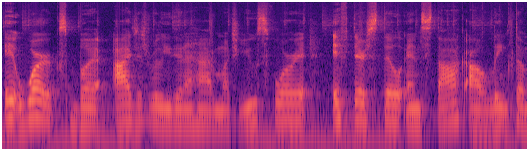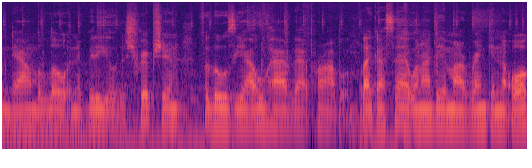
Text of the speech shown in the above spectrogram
it works, but I just really didn't have much use for it. If they're still in stock, I'll link them down below in the video description for those of y'all who have that problem. Like I said, when I did my ranking the Aux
